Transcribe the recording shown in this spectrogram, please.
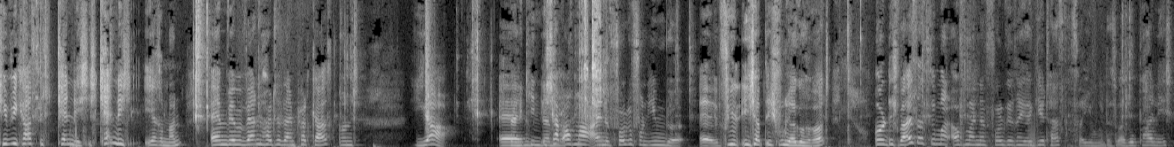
Kiwicast, ich kenne dich, ich kenne dich, Ehrenmann. Ähm, wir bewerten heute deinen Podcast und ja, ähm, ich habe auch mal eine Folge von ihm ge äh, viel, ich habe dich früher gehört und ich weiß, dass du mal auf meine Folge reagiert hast. Das war Junge, das war so peinlich.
